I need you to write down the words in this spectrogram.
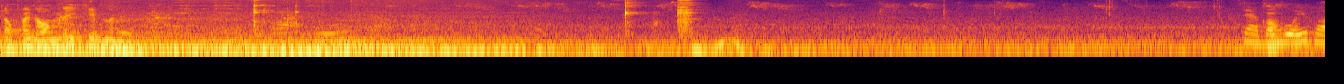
ต้องไปดมได้คลิปหนึ่งแซ่บบุยพอ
